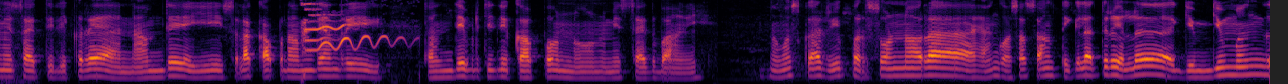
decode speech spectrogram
ಮಿಸ್ ಆಯ್ತಿಲ್ಲಿ ಕರೆ. ನಮ್ದೇ ಈ ಸಲ ಕಪ್ ನಮ್ದೇ ಅಂದ್ರಿ. ತಂದೆ ಬಿಡ್ತಿದ್ದೆ ಕಪ್ ಮಿಸ್ ಆಯ್ತು ಬಾಯಿ ನಮಸ್ಕಾರ ರೀ ಪರ್ಸೋಣ್ಣವ್ರ. ಹೆಂಗ ಹೊಸ ಸಾಂಗ್ ತೆಗಿಲತ್ತೀರಿ ಎಲ್ಲ? ಗಿಮ್ ಗಿಮ್ ಹಂಗ.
